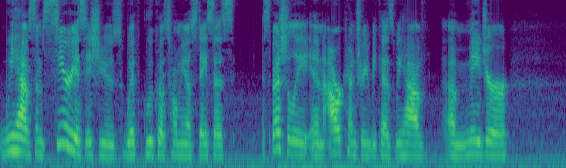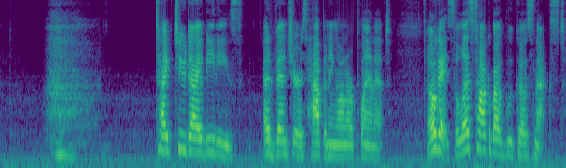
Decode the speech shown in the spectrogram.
we have some serious issues with glucose homeostasis, especially in our country because we have a major type 2 diabetes adventures happening on our planet. Okay, so let's talk about glucose next.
